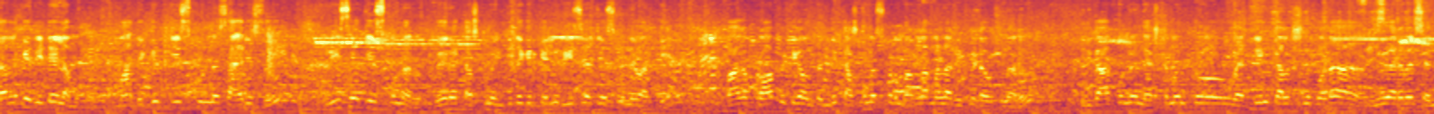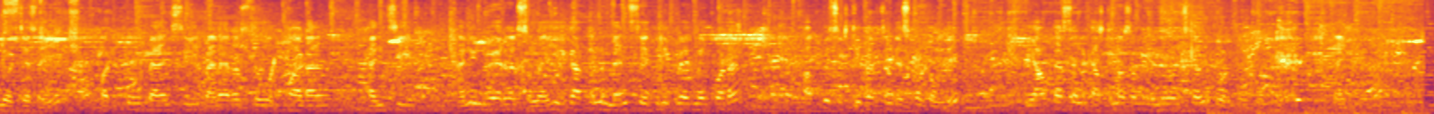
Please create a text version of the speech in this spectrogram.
ధరలకే రిటైల్ అమ్మకం మా దగ్గర తీసుకున్న శారీస్ రీసేల్ చేసుకున్నారు. వేరే కస్టమర్ ఇంటి దగ్గరికి వెళ్ళి రీసేల్ చేసుకునే వారికి. బాగా ప్రాఫిట్గా ఉంటుంది. కస్టమర్స్ కూడా మరలా మళ్ళీ రిపీట్ అవుతున్నారు. ఇది కాకుండా నెక్స్ట్ మంత్ వెడ్డింగ్ కలెక్షన్ కూడా న్యూ అరైవల్స్ అన్నీ వచ్చేసాయి. పట్టు ఫ్యాన్సీ బెనారస్ ఉప్పాడ కంచి అన్ని న్యూ అరైవల్స్ ఉన్నాయి. ఇది కాకుండా మెన్స్ ఎథనిక్ వేర్ మీద కూడా up to sixty percent discount ఉంది. ఈ అవకాశాన్ని కస్టమర్స్ అందరూ వినియోగించాలని కోరుకుంటున్నాను. Thank you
